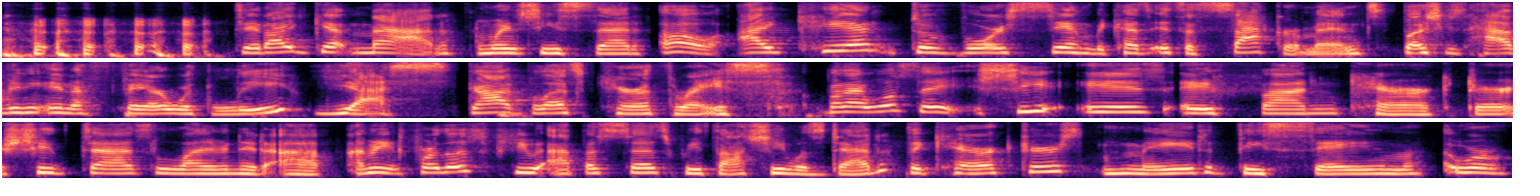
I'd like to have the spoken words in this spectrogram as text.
Did I get mad when she said, Oh, I can't divorce Sam because it's a sacrament, but she's having an affair with Lee? Yes. God bless Kara Thrace. But I will say, she is a fun character. She does liven it up. I mean, for those few episodes we thought she was dead, the characters made the same, were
